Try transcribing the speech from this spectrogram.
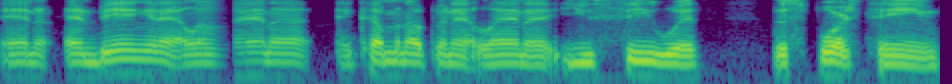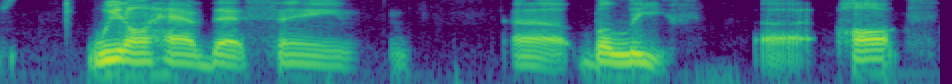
And and being in Atlanta and coming up in Atlanta, you see with the sports teams, we don't have that same uh, belief. Uh, Hawks,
